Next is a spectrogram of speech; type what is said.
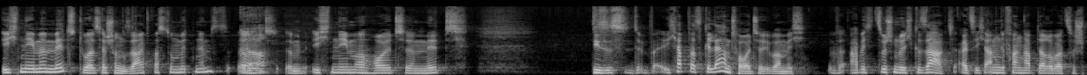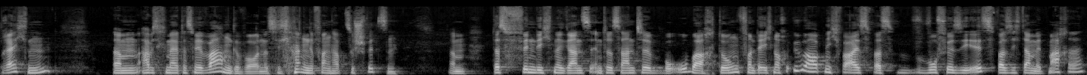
ich nehme mit, du hast ja schon gesagt, was du mitnimmst. Ja. Und ähm, ich nehme heute mit dieses, ich habe was gelernt heute über mich. Habe ich zwischendurch gesagt. Als ich angefangen habe, darüber zu sprechen, ähm, habe ich gemerkt, dass mir warm geworden ist, dass ich angefangen habe zu schwitzen. Ähm, das finde ich eine ganz interessante Beobachtung, von der ich noch überhaupt nicht weiß, was, wofür sie ist, was ich damit mache.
